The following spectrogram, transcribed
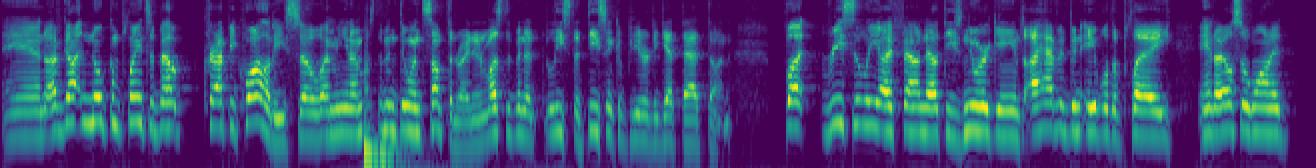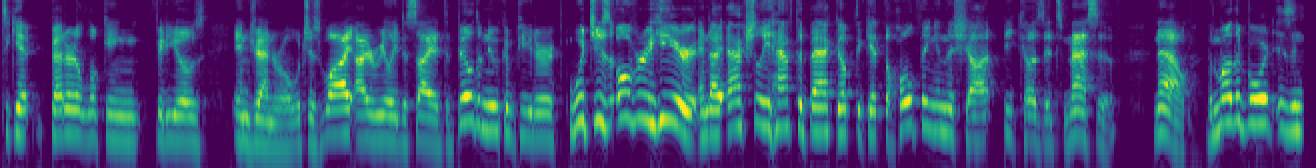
And I've gotten no complaints about crappy quality, so I mean, I must have been doing something right, and it must have been at least a decent computer to get that done. But recently I found out these newer games I haven't been able to play, and I also wanted to get better looking videos in general, which is why I really decided to build a new computer, which is over here, and I actually have to back up to get the whole thing in the shot because it's massive. Now, the motherboard is an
